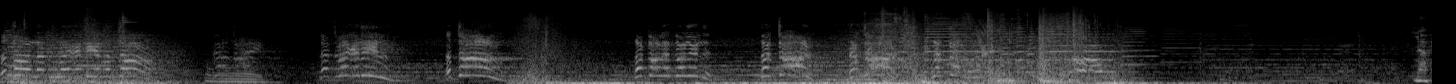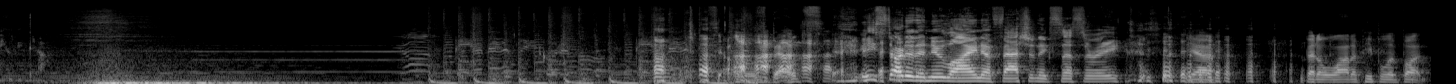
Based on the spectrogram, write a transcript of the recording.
Let's all let's make a deal. Let's all. That's right. Let's belts. he started a new line of fashion accessory. yeah. Bet a lot of people have bought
